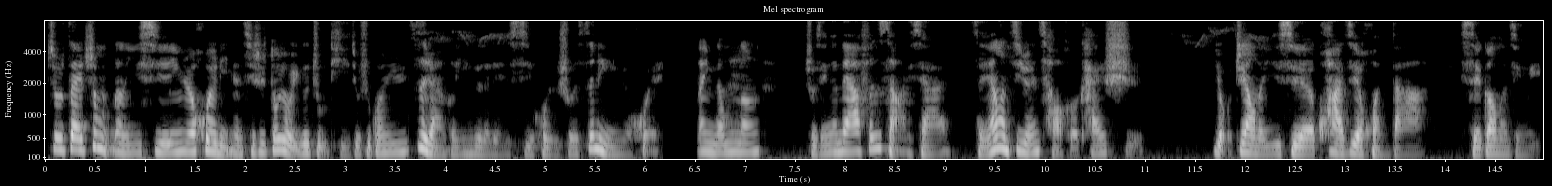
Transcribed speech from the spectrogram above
就在这么一些音乐会里面，其实都有一个主题，就是关于自然和音乐的联系，或者说森林音乐会。那你能不能首先跟大家分享一下，怎样的机缘巧合开始有这样的一些跨界混搭斜杠的经历？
